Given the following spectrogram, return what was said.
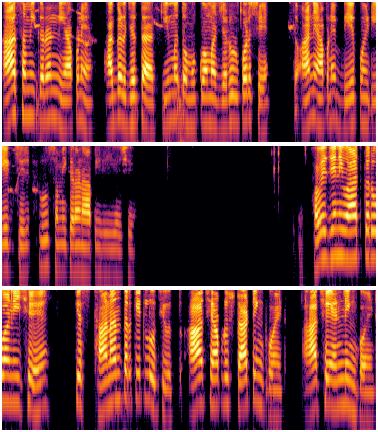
આ સમીકરણની આપણે આગળ જતા કિંમતો મૂકવામાં જરૂર પડશે. તો આને આપણે બે પોઈન્ટ એક જેટલું સમીકરણ આપી રહીએ છીએ. હવે જેની વાત કરવાની છે કે સ્થાનાંતર કેટલું થયું? આ છે આપણું સ્ટાર્ટિંગ પોઈન્ટ આ છે એન્ડિંગ પોઈન્ટ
